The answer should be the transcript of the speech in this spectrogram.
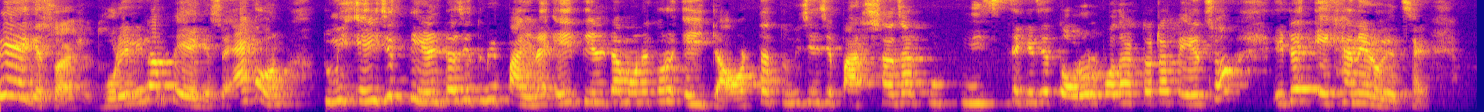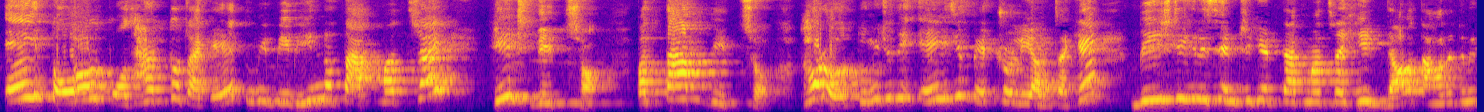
পেয়ে গেছো ধরে নিলাম পেয়ে গেছো। এখন তুমি এই যে তেলটা যে তুমি পাইলা, এই তেলটা মনে করো এইটা, অর্থাৎ তুমি যে পাঁচ হাজার ফুট নিচ থেকে যে তরল পদার্থটা পেয়েছ, এটা এখানে রয়েছে। এই তরল পদার্থটাকে তুমি বিভিন্ন তাপমাত্রায় হিট দিচ্ছ। বা তাপ দিচ্ছ। ধরো তুমি যদি এই যে পেট্রোলিয়ামটাকে বিশ ডিগ্রি সেন্টিগ্রেড তাপমাত্রা হিট দাও, তাহলে তুমি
